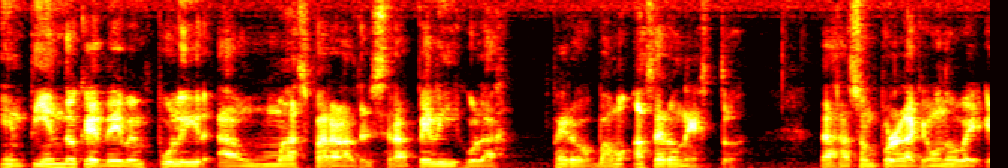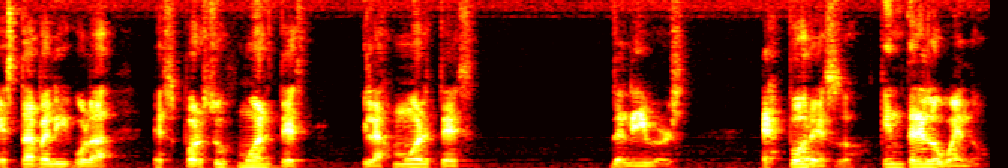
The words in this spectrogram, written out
entiendo que deben pulir aún más para la tercera película. Pero vamos a ser honestos. La razón por la que uno ve esta película es por sus muertes y las muertes de Livers. Es por eso que entre lo bueno,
